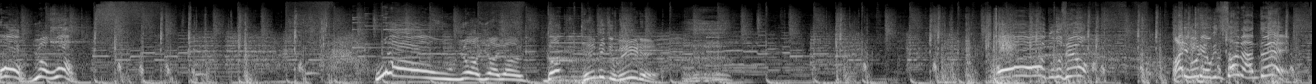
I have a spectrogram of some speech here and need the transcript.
어, 야, 와 야야야 나 데미지 왜 이래? 어 누구세요? 아니 우리 여기서 싸우면 안돼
